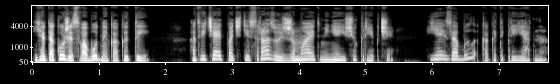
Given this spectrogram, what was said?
Я такой же свободный, как и ты. Отвечает почти сразу и сжимает меня еще крепче. Я и забыла, как это приятно.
